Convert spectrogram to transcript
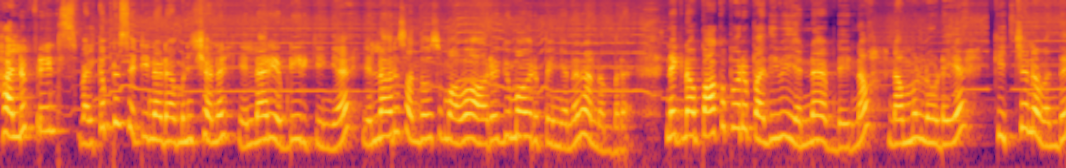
Hello friends welcome to Chettinad Amani channel எல்லாரும் எப்படி இருக்கீங்க? எல்லோரும் சந்தோஷமாகவும் ஆரோக்கியமாகவும் இருப்பீங்கன்னு நான் நம்புகிறேன் இன்றைக்கி நான் பார்க்க போகிற பதிவு என்ன அப்படின்னா நம்மளுடைய கிச்சனை வந்து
